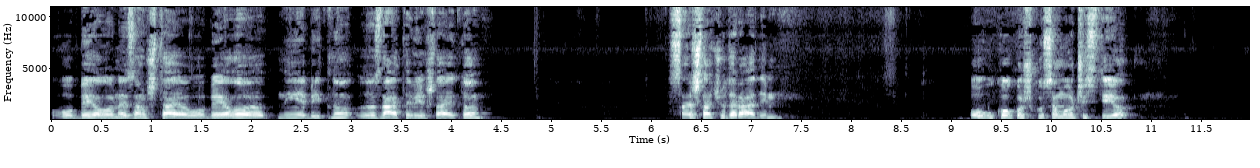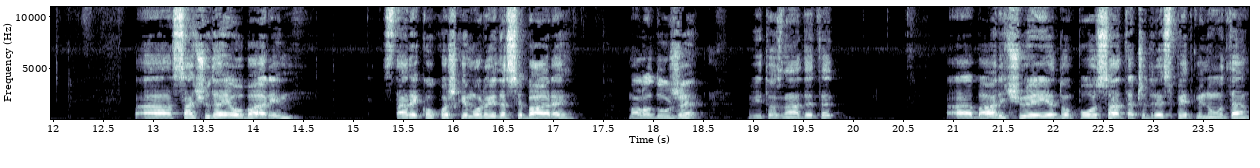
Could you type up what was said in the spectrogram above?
ovo belo, ne znam šta je ovo belo, nije bitno, znate vi šta je to. Sad šta ću da radim? Ovu kokošku sam očistio, sad ću da je obarim. Stare kokoške moraju da se bare malo duže, vi to znadete. Barit ću je jedno po sata, 45 minuta.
